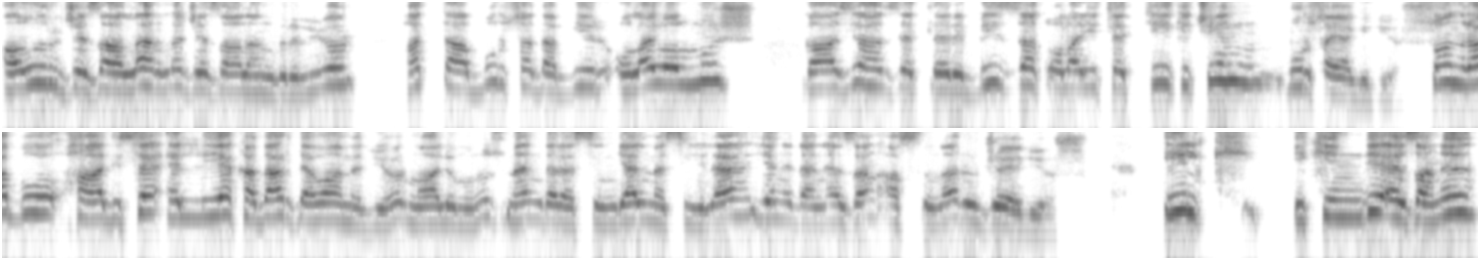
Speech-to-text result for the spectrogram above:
ağır cezalarla cezalandırılıyor. Hatta Bursa'da bir olay olmuş. Gazi Hazretleri bizzat olayı tetkik için Bursa'ya gidiyor. Sonra bu hadise 50'ye kadar devam ediyor. Malumunuz Menderes'in gelmesiyle yeniden ezan aslına rücu ediyor. İlk ikindi ezanı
